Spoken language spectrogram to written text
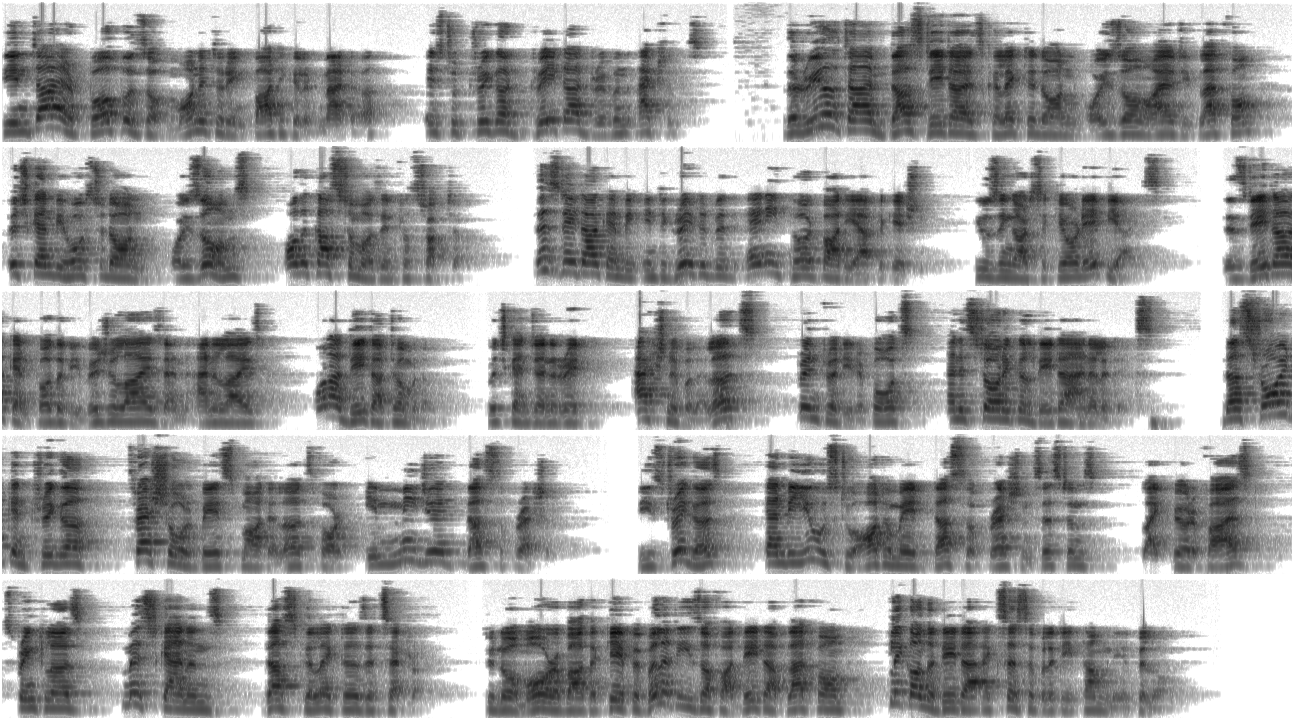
The entire purpose of monitoring particulate matter is to trigger data-driven actions. The real-time dust data is collected on Oizom IoT platform, which can be hosted on Oizom's or the customer's infrastructure. This data can be integrated with any third-party application using our secured APIs. This data can further be visualized and analyzed on our data terminal, which can generate actionable alerts, print-ready reports, and historical data analytics. Dustroid can trigger threshold-based smart alerts for immediate dust suppression. These triggers can be used to automate dust suppression systems like purifiers, sprinklers, mist cannons, dust collectors, etc. To know more about the capabilities of our data platform, click on the data accessibility thumbnail below.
